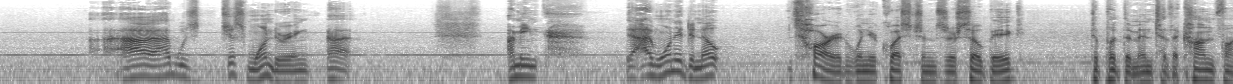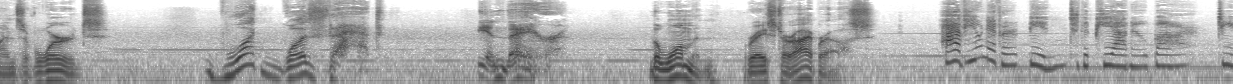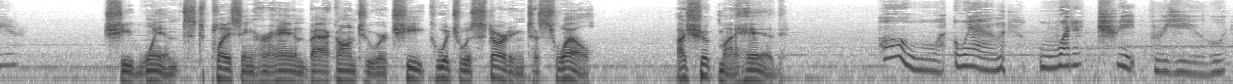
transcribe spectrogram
I, I was just wondering. Uh, I mean, I wanted to know It's hard when your questions are so big to put them into the confines of words. What was that in there? The woman raised her eyebrows. Have you never been to the piano bar, dear? She winced, placing her hand back onto her cheek, which was starting to swell. I shook my head. Oh, well, what a treat for you.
